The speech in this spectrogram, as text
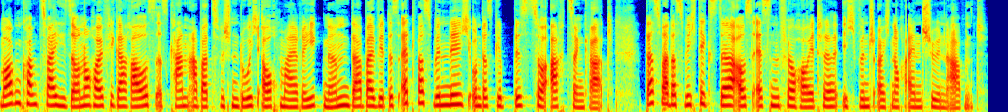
Morgen kommt zwar die Sonne häufiger raus, es kann aber zwischendurch auch mal regnen. Dabei wird es etwas windig und es gibt bis zu 18 Grad. Das war das Wichtigste aus Essen für heute. Ich wünsche euch noch einen schönen Abend.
